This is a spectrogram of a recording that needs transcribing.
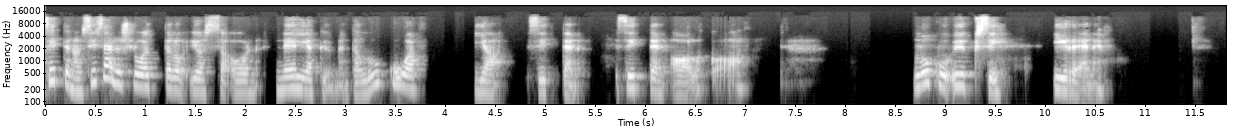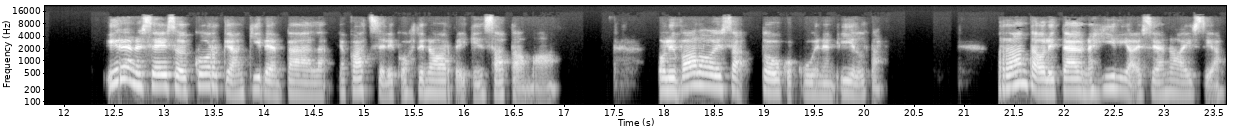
Sitten on sisällysluettelo, jossa on 40 lukua ja sitten, sitten alkaa. Luku yksi, Irene. Irene seisoi korkean kiven päällä ja katseli kohti Narvikin satamaa. Oli valoisa toukokuinen ilta. Ranta oli täynnä hiljaisia naisia,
